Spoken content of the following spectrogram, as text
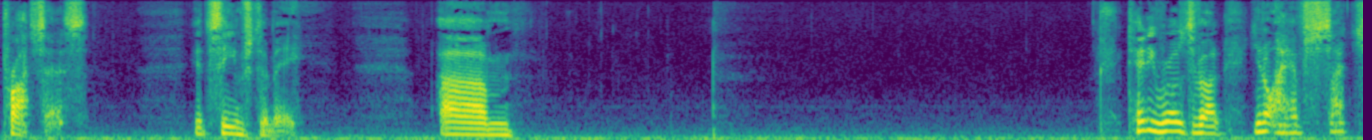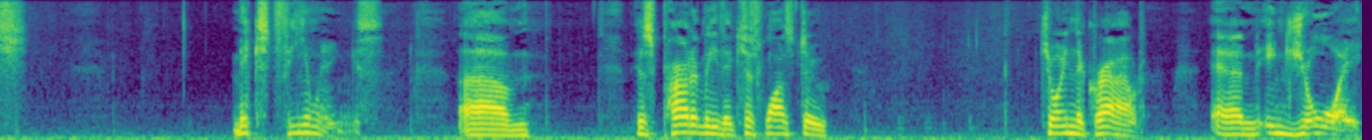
process. It seems to me. Um, Teddy Roosevelt, you know, I have such mixed feelings. Um, there's part of me that just wants to join the crowd and enjoy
